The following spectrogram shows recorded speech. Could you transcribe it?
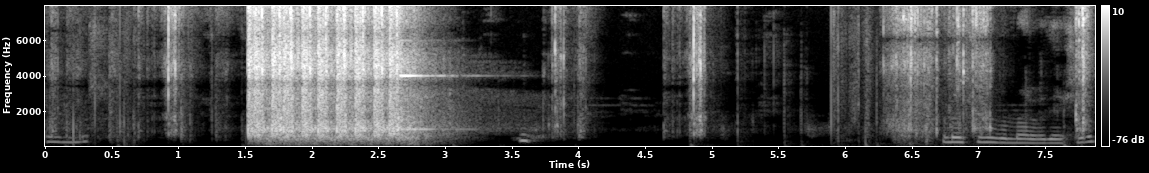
Tamamdır. Merve'de yaşarım.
